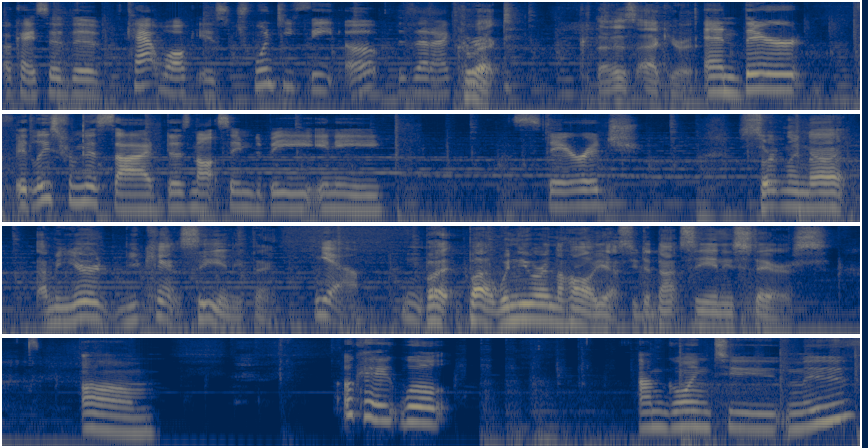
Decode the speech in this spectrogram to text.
okay. So the catwalk is twenty feet up. Is that accurate? Correct. That is accurate. And there, at least from this side, does not seem to be any stairage. Certainly not. I mean, you're you can't see anything. Yeah. But but when you were in the hall, yes, you did not see any stairs. Um. Okay, well, I'm going to move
